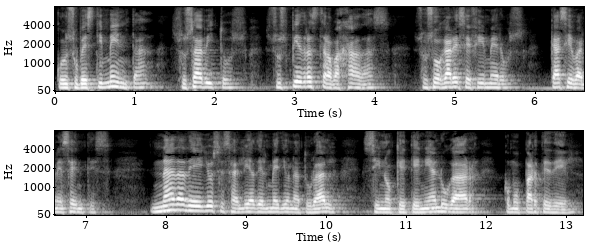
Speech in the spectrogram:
con su vestimenta, sus hábitos, sus piedras trabajadas, sus hogares efímeros, casi evanescentes. Nada de ello se salía del medio natural, sino que tenía lugar como parte de él.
